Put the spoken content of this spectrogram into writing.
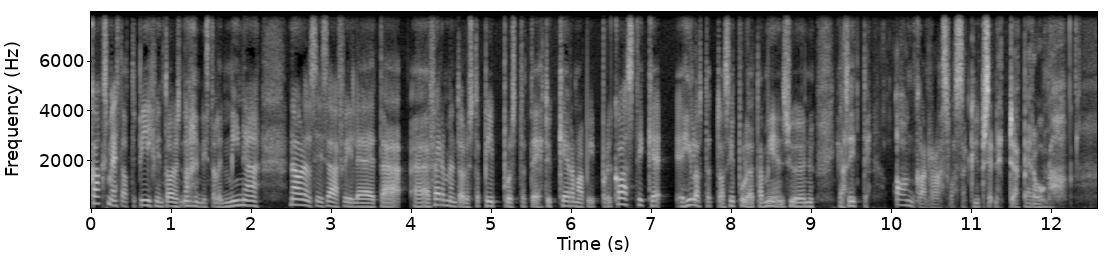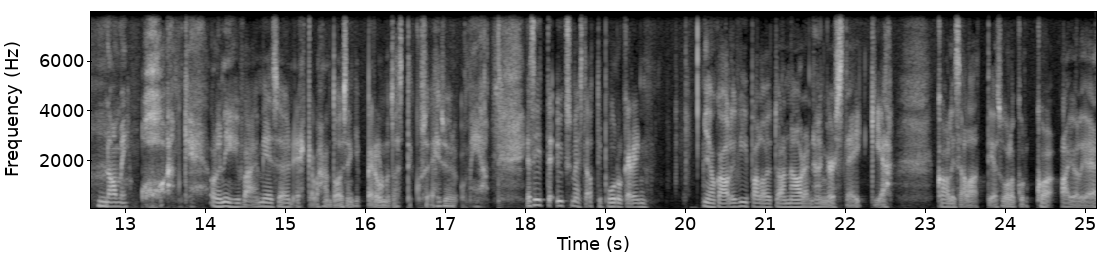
Kaksi meistä otti pihvin, toinen niistä oli minä. Naudan sisäfileetä, äh, fermentoidusta pippurista tehty kermapippurikastike, hilostettua sipulia, jota mien syönyt, ja sitten ankan rasvassa kypsennettyä perunaa. Nami. OMG, oli niin hyvä ja mies söin ehkä vähän toisenkin perunuta sitten, kun se ei syönyt omia. Ja sitten yksi meistä otti burgerin, joka oli viipaloitua nauden hanger steikkiä, kaalisalaattia, suolakurkkua, ajolia ja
